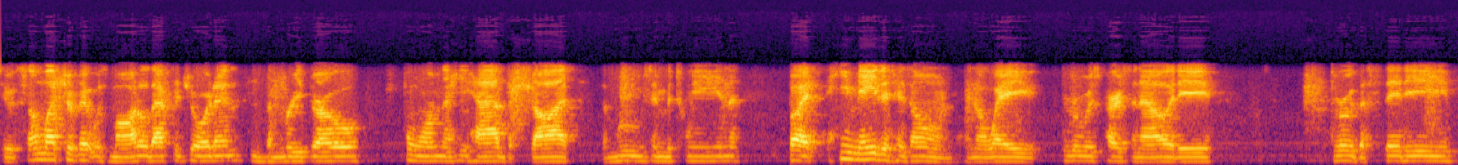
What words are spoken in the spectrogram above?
too. So much of it was modeled after Jordan, the free throw form that he had, the shot, the moves in between. But he made it his own in a way through his personality, through the city,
